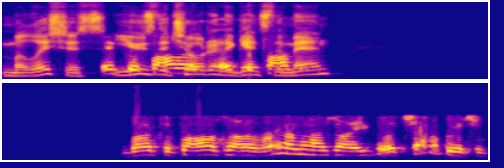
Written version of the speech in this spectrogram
malicious. The Use the, father- children if the against the men. But the father's not around, how's not equal a child? Because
